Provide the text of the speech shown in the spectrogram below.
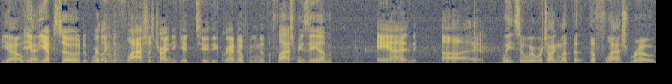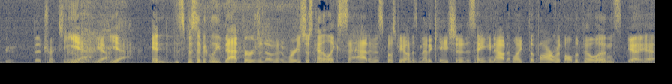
Yeah. Okay. in the episode where like the Flash is trying to get to the grand opening of the Flash Museum, and uh, Wait. So we're, we're talking about the, the Flash Rogue, the trickster. yeah, right? Yeah. yeah, and specifically that version of him where he's just kind of like sad and is supposed to be on his medication and is hanging out at like the bar with all the villains, Yeah. Yeah.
